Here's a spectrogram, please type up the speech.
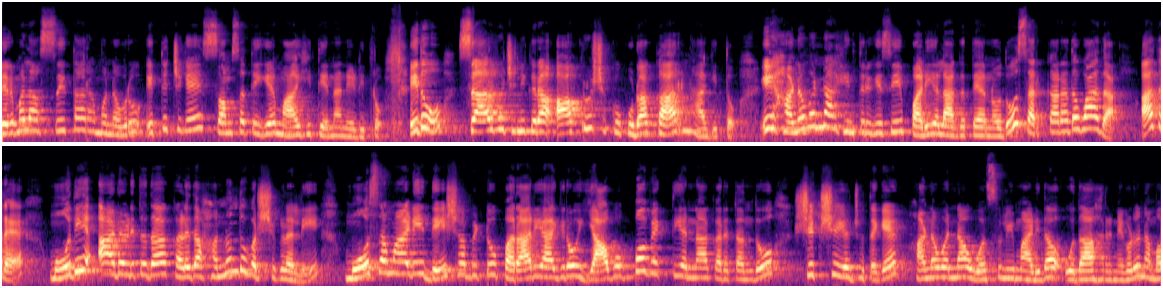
ನಿರ್ಮಲಾ ಸೀತಾರಾಮನ್ ಅವರು ಇತ್ತೀಚೆಗೆ ಸಂಸತ್ತಿಗೆ ಮಾಹಿತಿಯನ್ನ ನೀಡಿದ್ರು. ಇದು ಸಾರ್ವಜನಿಕರ ಆಕ್ರೋಶಕ್ಕೂ ಕೂಡ ಕಾರಣ ಆಗಿತ್ತು. ಈ ಹಣವನ್ನ ಹಿಂತಿರುಗಿಸಿ ಪಡೆಯಲಾಗುತ್ತೆ ಅನ್ನೋದು ಸರ್ಕಾರದ ವಾದ. ಆದರೆ ಮೋದಿ ಆಡಳಿತದ ಕಳೆದ ಹನ್ನೊಂದು ವರ್ಷಗಳಲ್ಲಿ ಮೋಸ ಮಾಡಿ ದೇಶ ಬಿಟ್ಟು ಪರಾರಿಯಾಗಿರೋ ಯಾವೊಬ್ಬ ವ್ಯಕ್ತಿಯನ್ನ ಕರೆತಂದು ಶಿಕ್ಷೆಯ ಜೊತೆಗೆ ಹಣವನ್ನ ವಸೂಲಿ ಮಾಡಿದ ಉದಾಹರಣೆಗಳು ನಮ್ಮ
